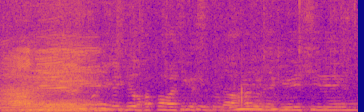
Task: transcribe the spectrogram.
아멘. 기도 합성하시겠습니다. 하늘에 계신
